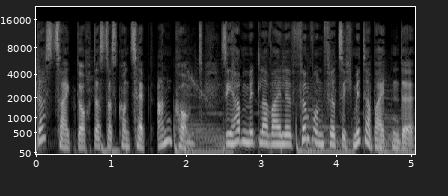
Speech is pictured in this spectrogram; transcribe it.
Das zeigt doch, dass das Konzept ankommt. Sie haben mittlerweile 45 Mitarbeitende.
